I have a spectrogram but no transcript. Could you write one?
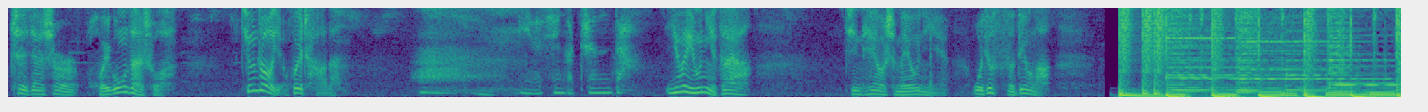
这件事儿回宫再说，京兆也会查的。啊，你的心可真大。因为有你在啊！今天要是没有你，我就死定了。you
